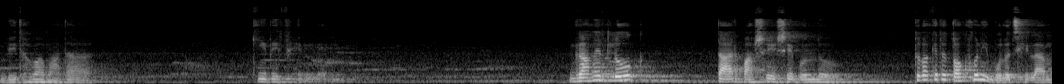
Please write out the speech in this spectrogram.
বিধবা মাতা কেঁদে ফেললেন। গ্রামের লোক তার পাশে এসে বলল, তোমাকে তো তখনই বলেছিলাম,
